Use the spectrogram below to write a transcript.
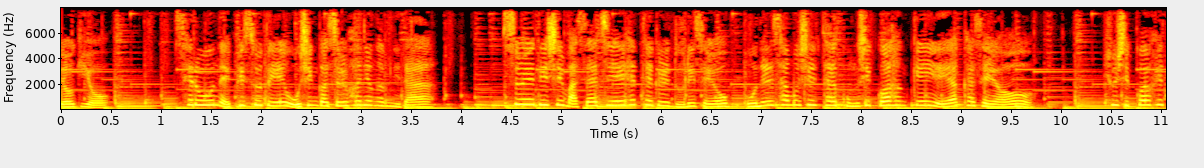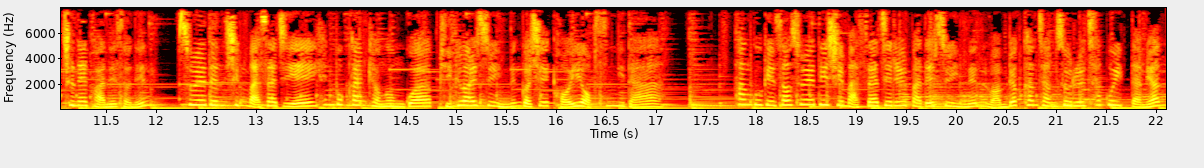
여기요. 새로운 에피소드에 오신 것을 환영합니다. 스웨디시 마사지의 혜택을 누리세요. 오늘 사무실 타 공식과 함께 예약하세요. 휴식과 회춘에 관해서는 스웨덴식 마사지의 행복한 경험과 비교할 수 있는 것이 거의 없습니다. 한국에서 스웨디시 마사지를 받을 수 있는 완벽한 장소를 찾고 있다면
